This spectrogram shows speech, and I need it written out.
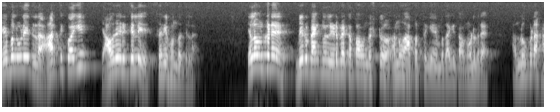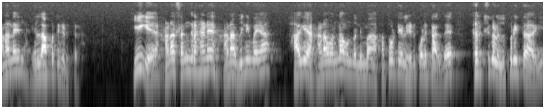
ಜೇಬಲ್ ಉಳಿಯೋದಿಲ್ಲ, ಆರ್ಥಿಕವಾಗಿ ಯಾವುದೇ ರೀತಿಯಲ್ಲಿ ಸರಿ ಹೊಂದೋದಿಲ್ಲ. ಎಲ್ಲ ಒಂದು ಕಡೆ ಬೀರು ಬ್ಯಾಂಕ್ನಲ್ಲಿ ಇಡಬೇಕಪ್ಪ ಒಂದಷ್ಟು ಅನು ಆಪತ್ತಿಗೆ ಎಂಬುದಾಗಿ ತಾವು ನೋಡಿದ್ರೆ ಅಲ್ಲೂ ಕೂಡ ಹಣನೇ ಇಲ್ಲ, ಎಲ್ಲ ಆಪತ್ತಿಗೆ ಇಡ್ತೀರ? ಹೀಗೆ ಹಣ ಸಂಗ್ರಹಣೆ, ಹಣ ವಿನಿಮಯ ಹಾಗೆ ಹಣವನ್ನು ಒಂದು ನಿಮ್ಮ ಹತೋಟಿಯಲ್ಲಿ ಹಿಡ್ಕೊಳ್ಳಿಕ್ಕಾಗದೆ ಖರ್ಚುಗಳು ವಿಪರೀತ ಆಗಿ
